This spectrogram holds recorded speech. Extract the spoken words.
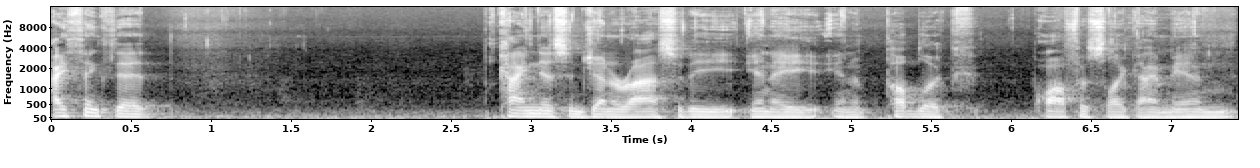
I think that kindness and generosity in a, in a public office like I'm in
